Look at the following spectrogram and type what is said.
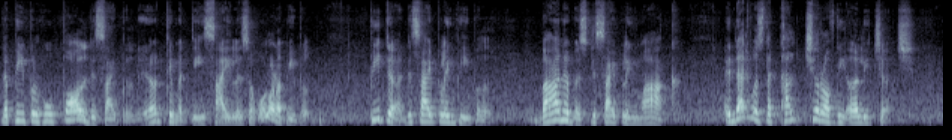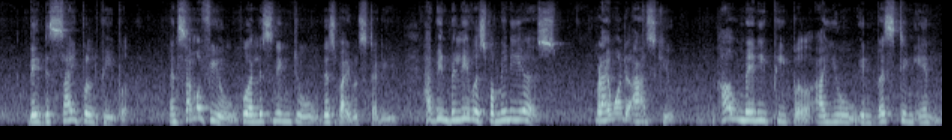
the people who Paul discipled, you know, Timothy, Silas, a whole lot of people. Peter discipling people, Barnabas discipling Mark, And that was the culture of the early church. They discipled people. And some of you who are listening to this Bible study have been believers for many years. But I want to ask you, how many people are you investing in?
